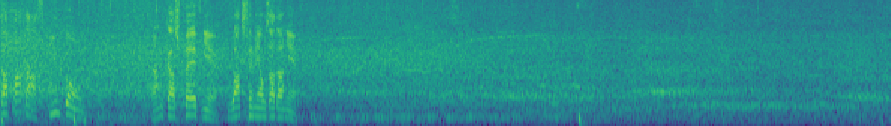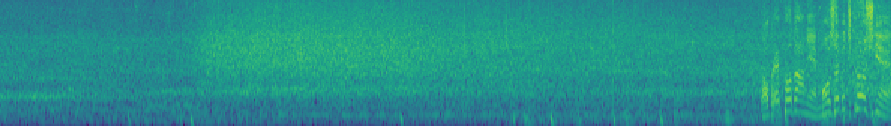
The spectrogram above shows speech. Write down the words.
Zapata z piłką. Bramkarz pewnie, łatwe miał zadanie. Dobre podanie, może być groźnie.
